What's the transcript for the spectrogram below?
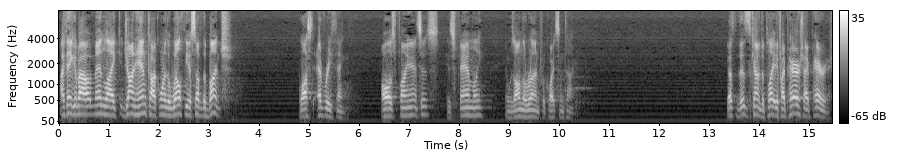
I think about men like John Hancock, one of the wealthiest of the bunch, lost everything all his finances, his family, and was on the run for quite some time. That's, that's kind of the play. If I perish, I perish.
